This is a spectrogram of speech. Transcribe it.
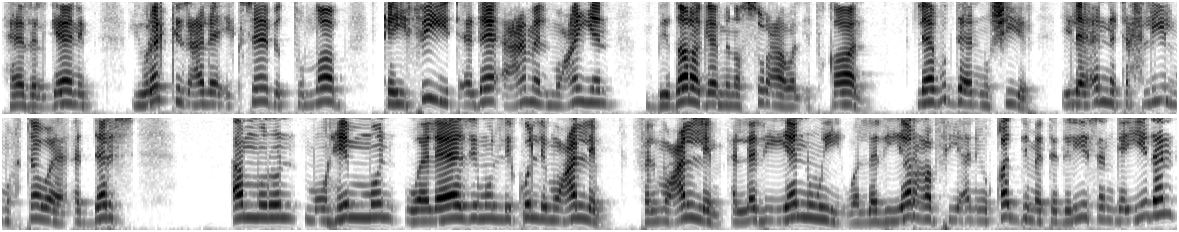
هذا الجانب يركز على إكساب الطلاب كيفية أداء عمل معين بدرجة من السرعة والإتقان. لا بد أن نشير إلى أن تحليل محتوى الدرس أمر مهم ولازم لكل معلم فالمعلم الذي ينوي والذي يرغب في أن يقدم تدريسا جيدا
